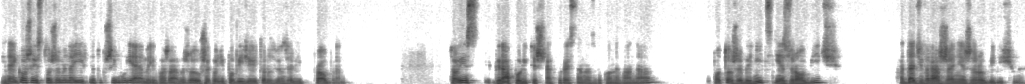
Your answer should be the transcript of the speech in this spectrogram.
I najgorsze jest to, że my naiwnie to przyjmujemy i uważamy, że już jak oni powiedzieli, to rozwiązali problem. To jest gra polityczna, która jest na nas wykonywana, po to, żeby nic nie zrobić, a dać wrażenie, że robiliśmy.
